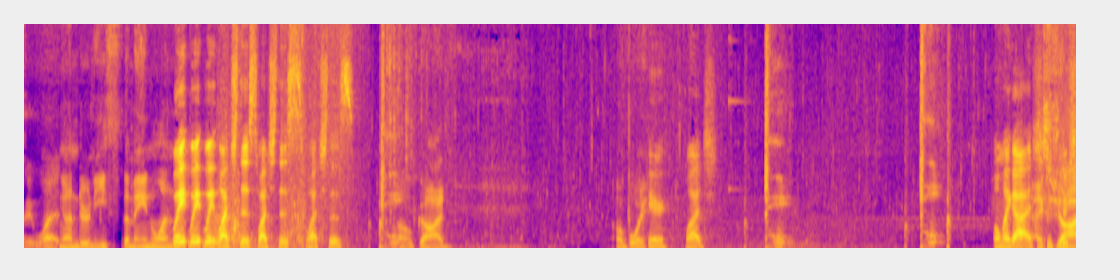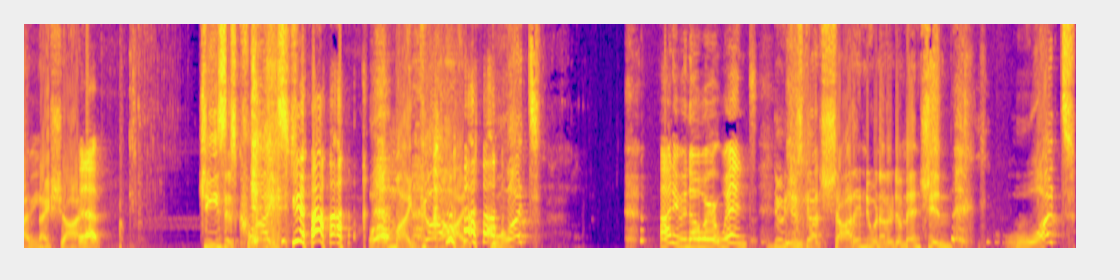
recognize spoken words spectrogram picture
Wait, what? Underneath the main one. wait, wait, wait. Watch this. Watch this. Watch this. Oh God. Oh boy. Here, watch. Oh my gosh. Nice shot. Nice shot. Shut up. Jesus Christ! oh my God! what? I don't even know where it went. Dude just got shot into another dimension. What?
